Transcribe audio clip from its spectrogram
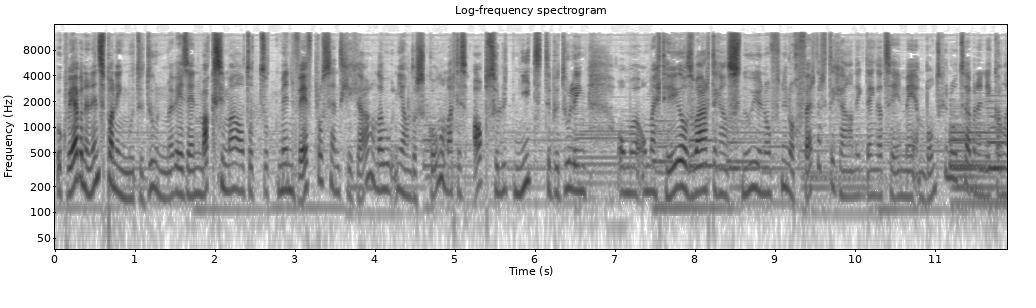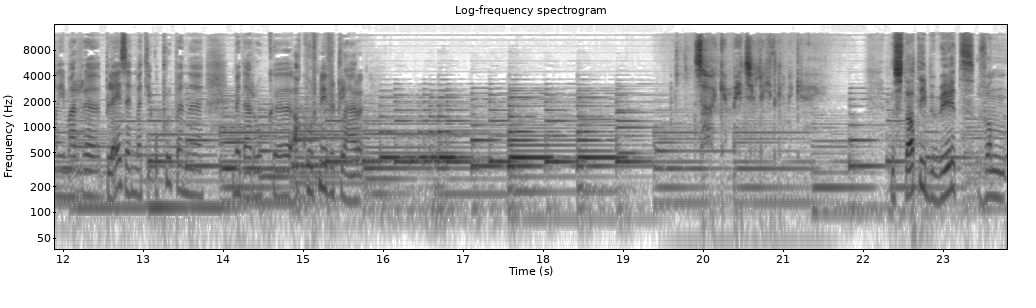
ook wij hebben een inspanning moeten doen. Wij zijn maximaal tot, tot min 5 procent gegaan, omdat we ook niet anders konden. Maar het is absoluut niet de bedoeling om, uh, om echt heel zwaar te gaan snoeien of nu nog verder te gaan. Ik denk dat zij in mij een bondgenoot hebben en ik kan alleen maar uh, blij zijn met die oproep en me daar ook akkoord mee verklaren. Een staat die beweert van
